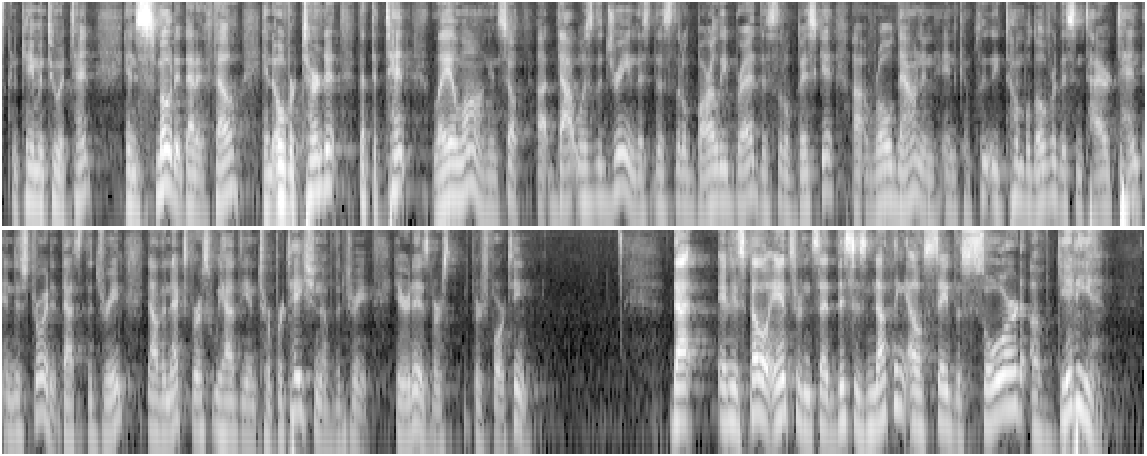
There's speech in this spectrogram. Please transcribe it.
and came into a tent and smote it that it fell and overturned it that the tent lay along. And so uh, that was the dream. This, this little barley bread this little biscuit uh, rolled down and, and completely tumbled over this entire tent and destroyed it. That's the dream. Now the next verse we have the interpretation of the dream. Here it is verse, verse 14 that and his fellow answered and said this is nothing else save the sword of gideon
